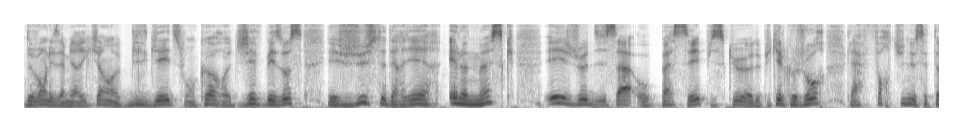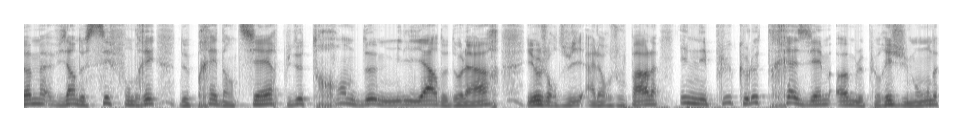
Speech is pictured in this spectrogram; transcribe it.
devant les Américains Bill Gates ou encore Jeff Bezos, et juste derrière Elon Musk. Et je dis ça au passé, puisque depuis quelques jours, la fortune de cet homme vient de s'effondrer de près d'un tiers, plus de 32 milliards de dollars. Et aujourd'hui, à l'heure où je vous parle, il n'est plus que le 13e homme le plus riche du monde,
